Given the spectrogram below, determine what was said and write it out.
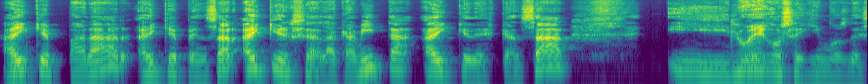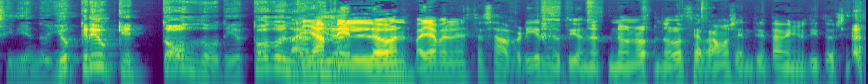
Hay que parar, hay que pensar, hay que irse a la camita, hay que descansar y luego seguimos decidiendo. Yo creo que todo, tío, todo en Vaya la vida... melón, vaya melón estás abriendo, tío. No, no, no- no lo cerramos en 30 minutitos. ¿eh?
